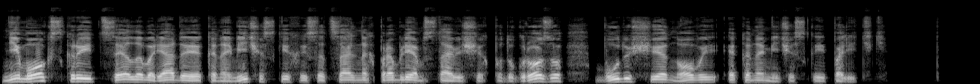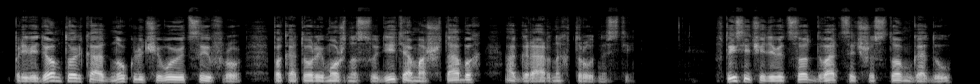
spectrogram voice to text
не мог скрыть целого ряда экономических и социальных проблем, ставящих под угрозу будущее новой экономической политики. Приведем только одну ключевую цифру, по которой можно судить о масштабах аграрных трудностей. В 1926 году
